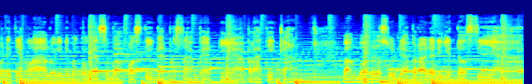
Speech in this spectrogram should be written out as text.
menit yang lalu ini mengunggah sebuah postingan persahabat ya Perhatikan. Bang Boril sudah berada di Indosiar.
